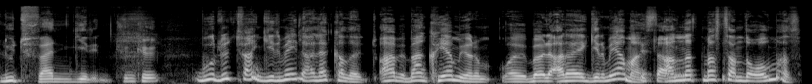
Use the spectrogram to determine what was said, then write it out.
Lütfen girin. Çünkü bu lütfen girmeyle alakalı abi ben kıyamıyorum e, böyle araya girmeye ama anlatmazsam da olmaz.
